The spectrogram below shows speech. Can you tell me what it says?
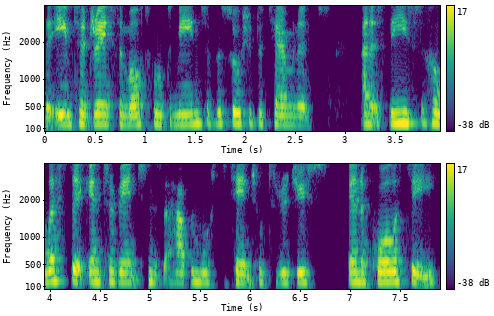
that aim to address the multiple domains of the social determinants and it's these holistic interventions that have the most potential to reduce inequality.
